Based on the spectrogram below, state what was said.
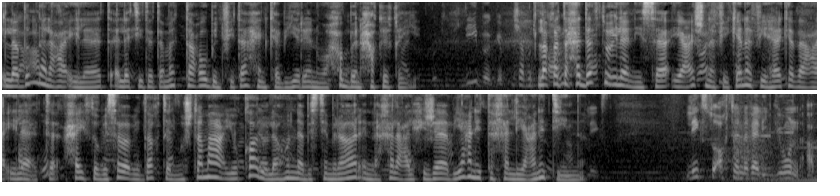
إلا ضمن العائلات التي تتمتع بانفتاح كبير وحب حقيقي. لقد تحدثت إلى نساء يعشن في كنف هكذا عائلات حيث بسبب ضغط المجتمع يقال لهن باستمرار إن خلع الحجاب يعني التخلي عن الدين. Legst du auch deine Religion ab.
